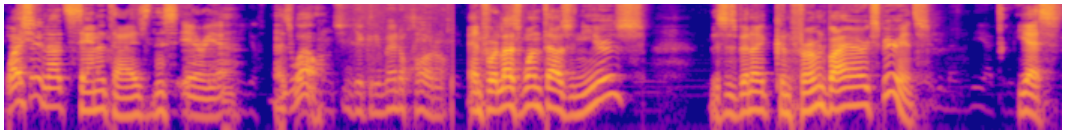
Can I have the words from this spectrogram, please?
Why should it not sanitize this area as well? And for the last 1,000 years, this has been confirmed by our experience. Yes,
